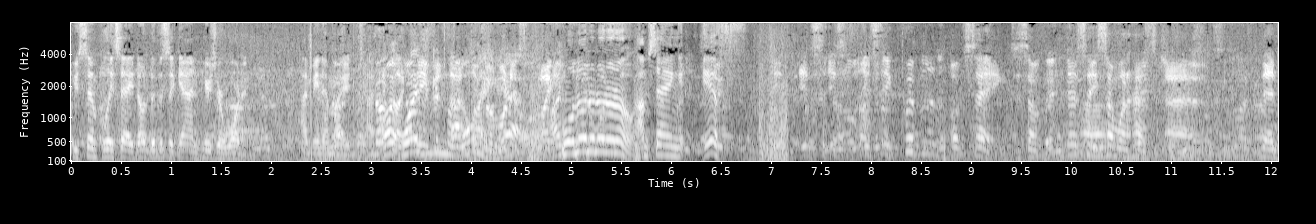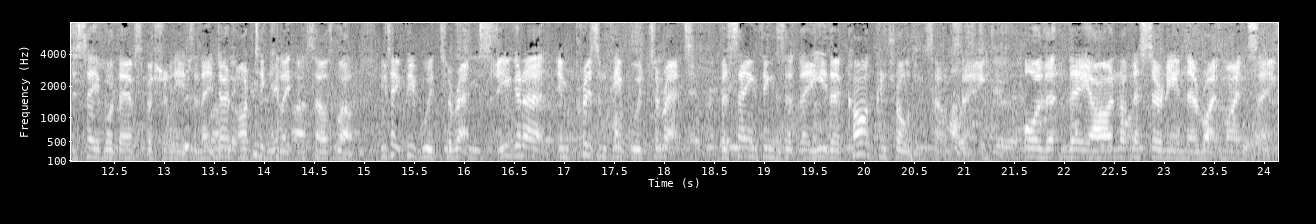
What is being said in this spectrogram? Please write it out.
You simply say, "Don't do this again. Here's your warning." I mean, am I? I feel like- why even even that, the I'm honest, Yeah. like- well, no, no, no, no, no. I'm saying if it's, it's, it's the equivalent of saying to some, let's say someone has uh, they're disabled, they have special needs, and they don't articulate themselves well. You take people with Tourette's. Are you going to imprison people with Tourette's for saying things that they either can't control themselves saying, or that they are not necessarily in their right mind saying?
